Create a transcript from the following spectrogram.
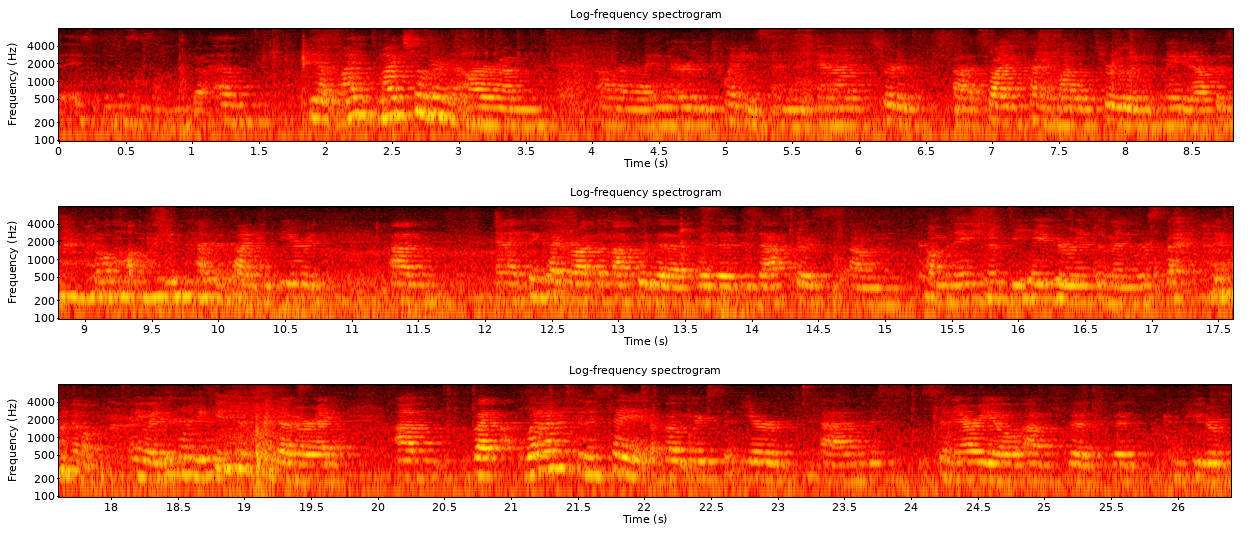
Um, Yeah, my, my children are, um, are in their early twenties, and, and I've sort of, uh, so I've kind of muddled through and made it up as I went along, didn't have a tidy theory. Um, and I think I brought them up with a, with a disastrous, um, combination of behaviorism and respect, I don't know. Anyway, didn't- it seems to turned out all right. Um, but what I was gonna say about your, your, uh, this scenario of the, the computer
